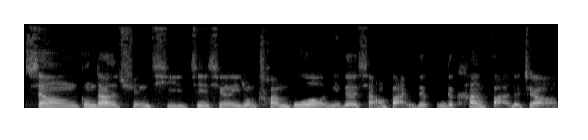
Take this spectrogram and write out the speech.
向更大的群体进行一种传播你的想法、你的你的看法的这样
